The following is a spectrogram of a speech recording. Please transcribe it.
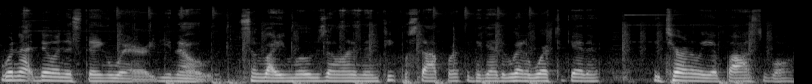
We're not doing this thing where, you know, somebody moves on and then people stop working together. We're going to work together eternally if possible.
